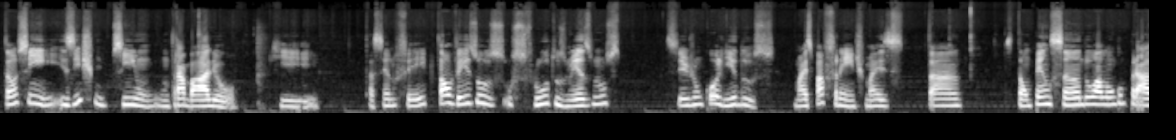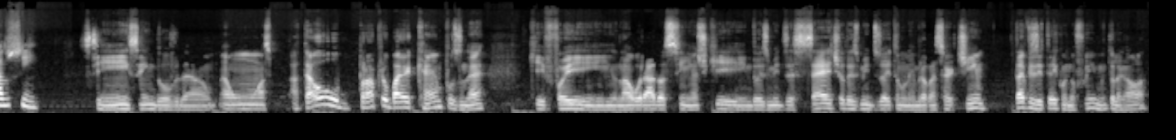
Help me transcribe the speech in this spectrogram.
Então, assim, existe sim um, um trabalho que está sendo feito. Talvez os, os, frutos mesmos sejam colhidos mais para frente, mas tá, estão pensando a longo prazo, sim. Sim, sem dúvida. É um, até o próprio Bayer Campus, né? Que foi inaugurado assim, acho que em 2017 ou 2018, não lembro mais certinho. Até visitei quando eu fui, muito legal lá.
